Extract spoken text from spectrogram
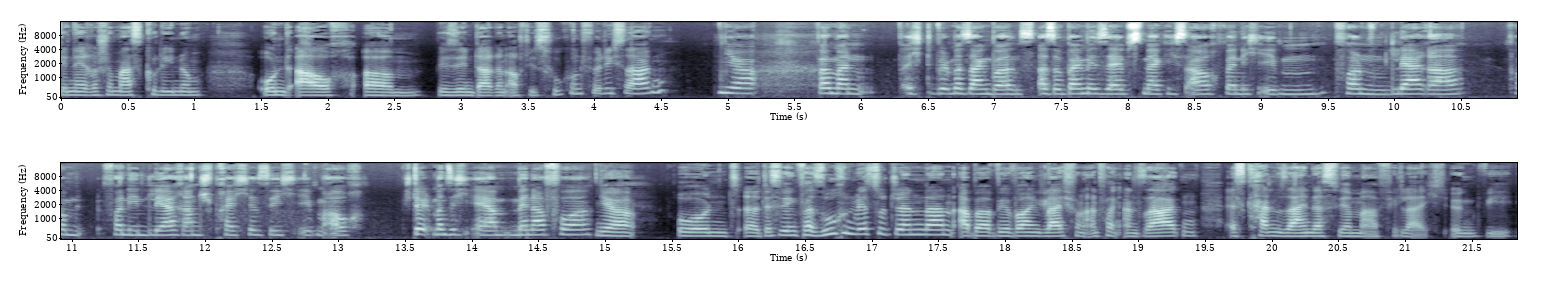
generische Maskulinum und auch ähm, wir sehen darin auch die Zukunft, würde ich sagen. Ja, weil man, ich würde mal sagen, bei uns, also bei mir selbst merke ich es auch, wenn ich eben von Lehrer, vom, von den Lehrern spreche, sich eben auch, stellt man sich eher Männer vor. Ja. Und äh, deswegen versuchen wir zu gendern, aber wir wollen gleich von Anfang an sagen, es kann sein, dass wir mal vielleicht irgendwie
